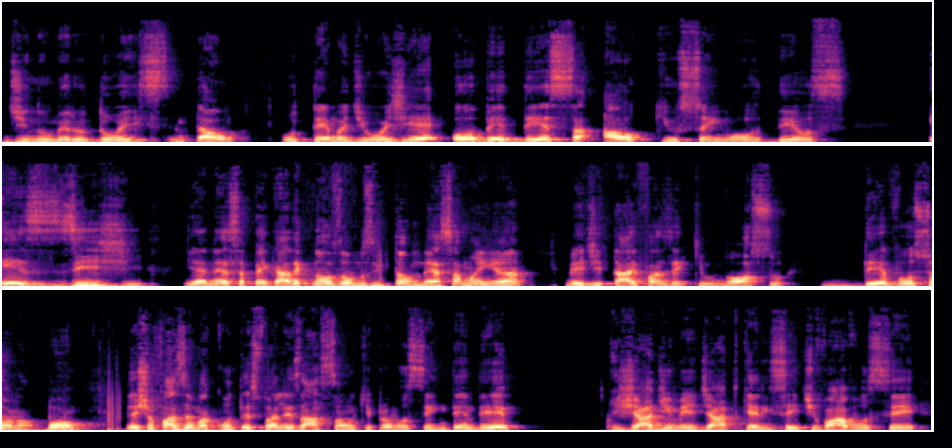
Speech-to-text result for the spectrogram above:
de número 2. Então, o tema de hoje é obedeça ao que o Senhor Deus exige. E é nessa pegada que nós vamos então nessa manhã meditar e fazer aqui o nosso devocional. Bom, deixa eu fazer uma contextualização aqui para você entender. Já de imediato quero incentivar você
